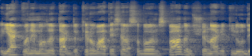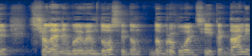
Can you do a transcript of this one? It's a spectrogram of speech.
як вони могли так докеруватися особовим складом, що навіть люди з шаленим бойовим досвідом, добровольці і так далі,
